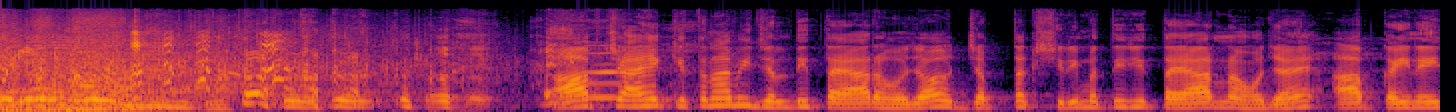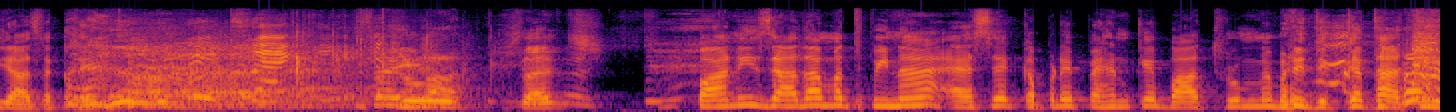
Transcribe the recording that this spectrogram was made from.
आप चाहे कितना भी जल्दी तैयार हो जाओ जब तक श्रीमती जी तैयार ना हो जाएँ आप कहीं नहीं जा सकते। सच पानी ज़्यादा मत पीना ऐसे कपड़े पहन के बाथरूम में बड़ी दिक्कत आती है।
